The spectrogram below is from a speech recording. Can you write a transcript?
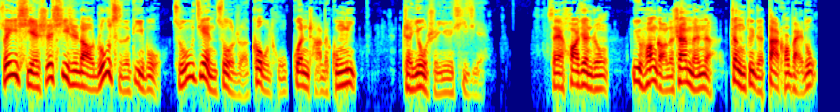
所以写实细致到如此的地步，足见作者构图观察的功力。这又是一个细节，在画卷中，玉皇岛的山门呢，正对着大口摆渡。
